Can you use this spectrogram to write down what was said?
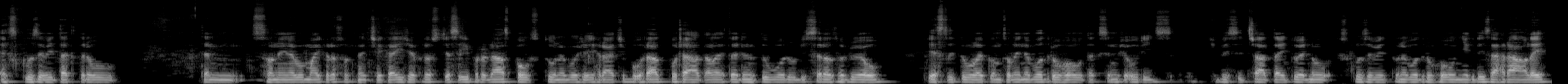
exkluzivita, kterou ten Sony nebo Microsoft nečekají, že prostě si ji prodá spoustu, nebo že ji hráči budou hrát pořád, ale je to jeden z důvodů, když se rozhodují, jestli tuhle konzoli nebo druhou, tak si můžou říct, že by si třeba tady tu jednu exkluzivitu nebo druhou někdy zahráli.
